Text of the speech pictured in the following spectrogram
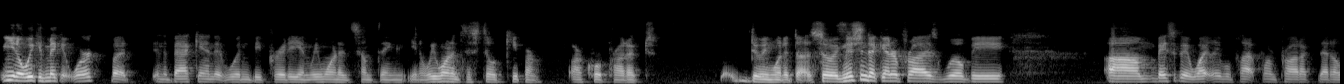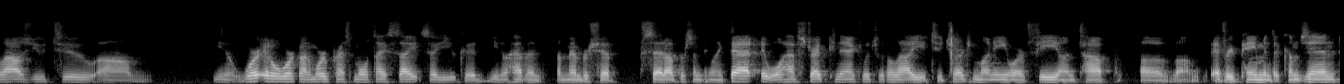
you know, we could make it work, but in the back end it wouldn't be pretty, and we wanted something, you know, we wanted to still keep our our core product doing what it does. So Ignition Deck Enterprise will be um, basically a white label platform product that allows you to um, you know, it'll work on WordPress multi-site, so you could, you know, have a, a, membership set up or something like that. It will have Stripe Connect, which would allow you to charge money or a fee on top of um, every payment that comes in.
